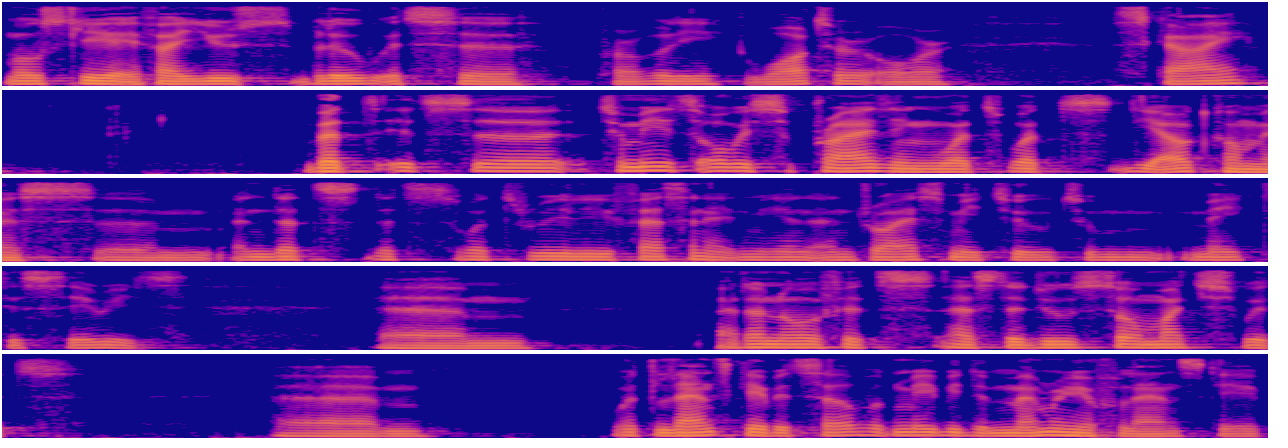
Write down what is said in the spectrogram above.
Mostly, if I use blue, it's uh, probably water or sky. But it's uh, to me, it's always surprising what, what the outcome is, um, and that's that's what really fascinates me and, and drives me to to make this series. Um, I don't know if it has to do so much with um, with landscape itself, but maybe the memory of landscape,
